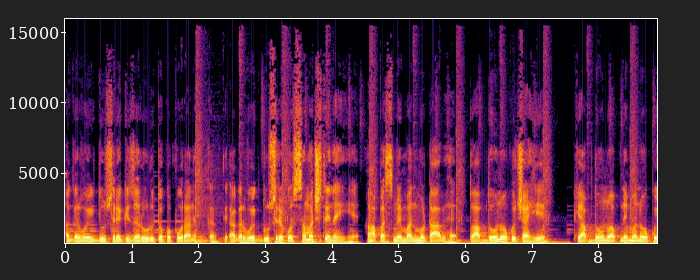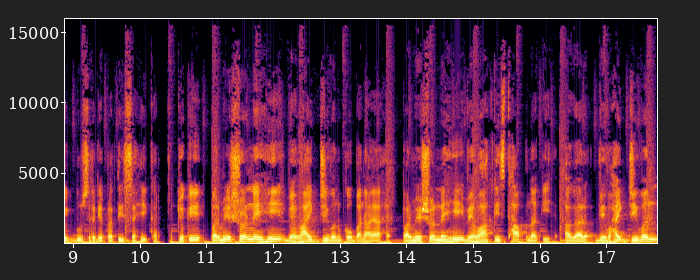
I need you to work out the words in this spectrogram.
अगर वो एक दूसरे की जरूरतों को पूरा नहीं करते, अगर वो एक दूसरे को समझते नहीं है, आपस में मन मुटाव है तो आप दोनों को चाहिए कि आप दोनों अपने मनों को एक दूसरे के प्रति सही करें क्योंकि परमेश्वर ने ही वैवाहिक जीवन को बनाया है। परमेश्वर ने ही विवाह की स्थापना की है। अगर वैवाहिक जीवन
